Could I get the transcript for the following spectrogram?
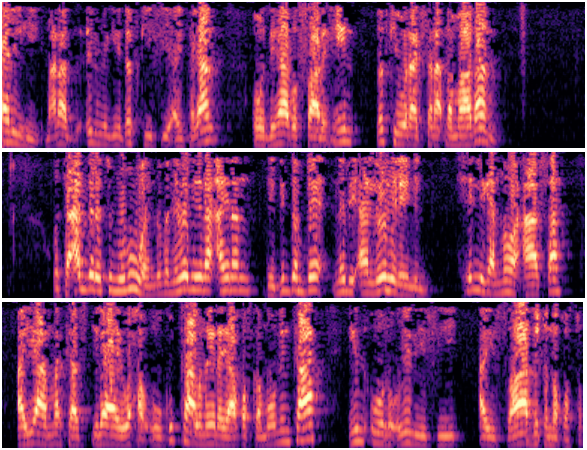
ahlihi macnaha cilmigii dadkiisii ay tagaan. Oo dihaabu saalixiin dadkii wanaagsanaa dhamaadaan watacadarat nubuwa nubanimadiina aynan de dib dambe nebi aan loo helaynin. Xilliga noocaasa ayaa markaas ilaahay waxa uu ku kaalmaynayaa qofka mu'minkaa in uu ru'yadiisii ay saadiq noqoto.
